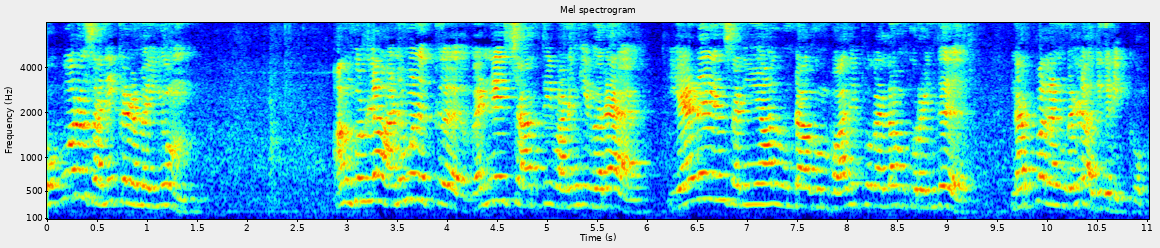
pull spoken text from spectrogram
ஒவ்வொரு சனிக்கிழமையும் அங்குள்ள அனுமனுக்கு வெண்ணெய் சாத்தி வணங்கி வர ஏழரை சனியால் உண்டாகும் பாதிப்புகள்லாம் குறைந்து நற்பலன்கள் அதிகரிக்கும்.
